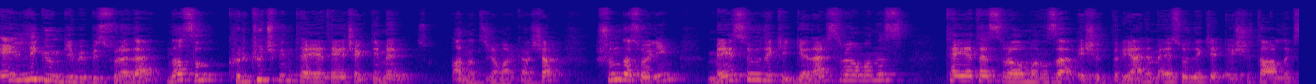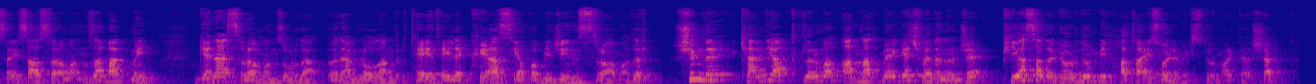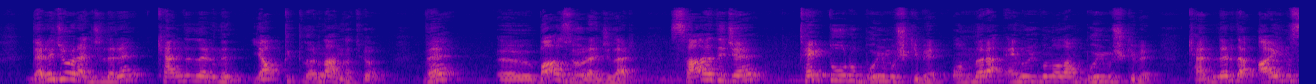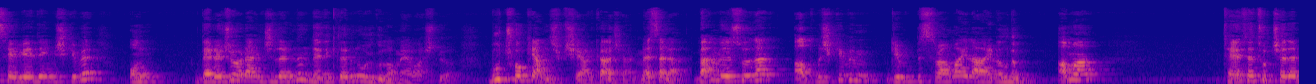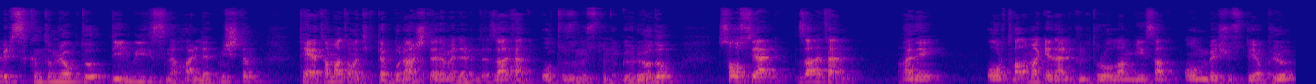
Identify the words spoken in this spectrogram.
50 gün gibi bir sürede nasıl 43.000 TYT'ye çektiğimi anlatacağım arkadaşlar. Şunu da söyleyeyim. MSÜ'deki genel sıralamanız TYT sıralamanıza eşittir. Yani MSÜ'deki eşit ağırlık sayısal sıralamanıza bakmayın. Genel sıralamanız orada önemli olandır. TYT ile kıyas yapabileceğiniz sıralamadır. Şimdi kendi yaptıklarımı anlatmaya geçmeden önce piyasada gördüğüm bir hatayı söylemek istiyorum arkadaşlar. Derece öğrencileri kendilerinin yaptıklarını anlatıyor ve e, bazı öğrenciler sadece tek doğru buymuş gibi, onlara en uygun olan buymuş gibi, kendileri de aynı seviyedeymiş gibi on, derece öğrencilerinin dediklerini uygulamaya başlıyor. Bu çok yanlış bir şey arkadaşlar. Mesela ben MSU'dan 62 bin gibi bir sıralamayla ayrıldım. Ama TYT Türkçe'de bir sıkıntım yoktu. Dil bilgisini halletmiştim. TYT Matematik'te branş denemelerinde zaten 30'un üstünü görüyordum. Sosyal zaten hani ortalama genel kültürü olan bir insan 15 üstü yapıyor.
